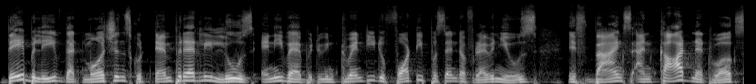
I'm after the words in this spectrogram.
They believe that merchants could temporarily lose anywhere between 20 to 40% of revenues if banks and card networks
